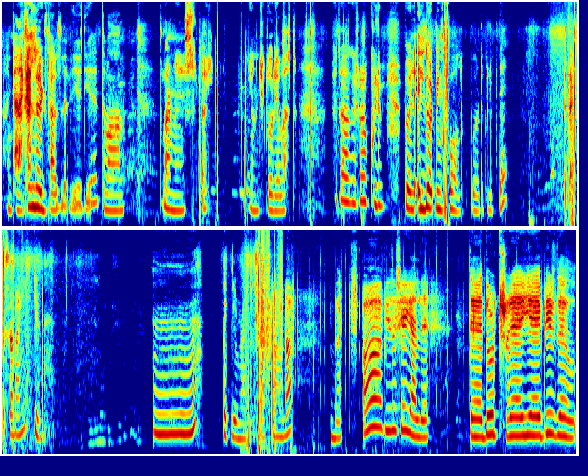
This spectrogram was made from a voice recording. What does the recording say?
Hangi karakterler güzel diye diye. Tamam. Bunlarmış. Ay. Yanlışlıkla oraya bastım. Evet arkadaşlar kulüp böyle 54 bin kupa olduk bu arada kulüpte. Evet arkadaşlar ben girdim. Hmm, bekliyorum arkadaşlar şu anda. Evet. Aa bize şey geldi. D 4 RY 1 de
